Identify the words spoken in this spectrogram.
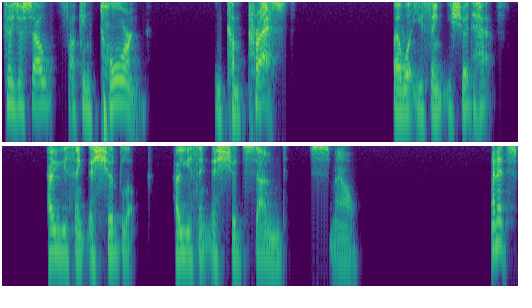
because you're so fucking torn and compressed by what you think you should have, how you think this should look how you think this should sound, smell. And it's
